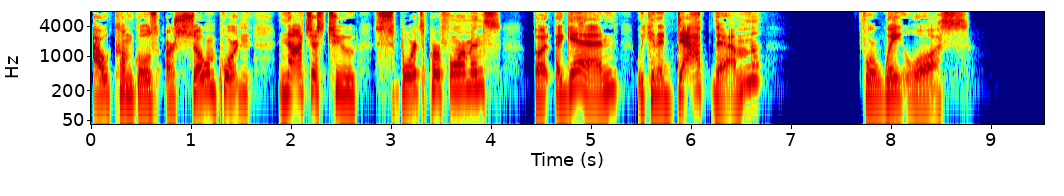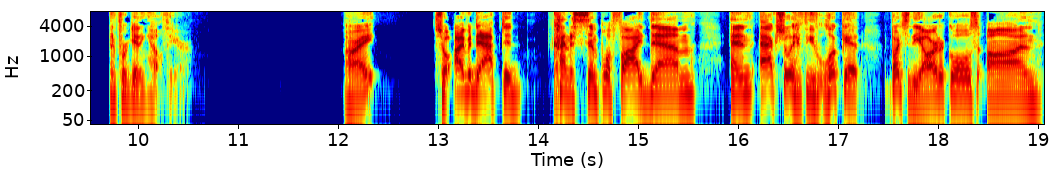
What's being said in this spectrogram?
outcome goals are so important, not just to sports performance, but again, we can adapt them for weight loss and for getting healthier. All right. So, I've adapted, kind of simplified them. And actually, if you look at a bunch of the articles on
